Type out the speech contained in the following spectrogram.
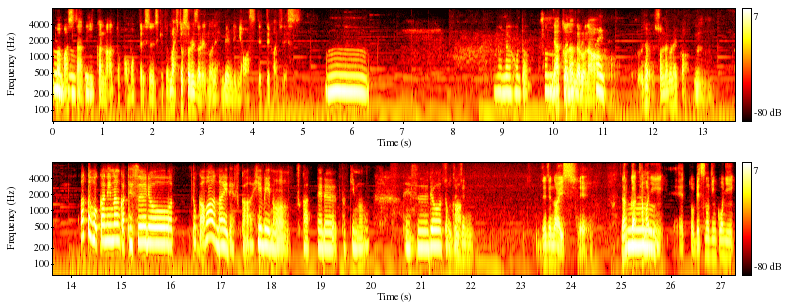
まあ、マスターでいいかなとか思ったりするんですけど、まあ、人それぞれのね、便利に合わせてって感じです。うん。なるほど。そんなで、あとなんだろうな、はい、そんなぐらいか。うん。あと他になんか手数料とかはないですか？日々の使ってる時の手数料とか。全然、全然ないっすね。なんかたまに、えっと、別の銀行に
